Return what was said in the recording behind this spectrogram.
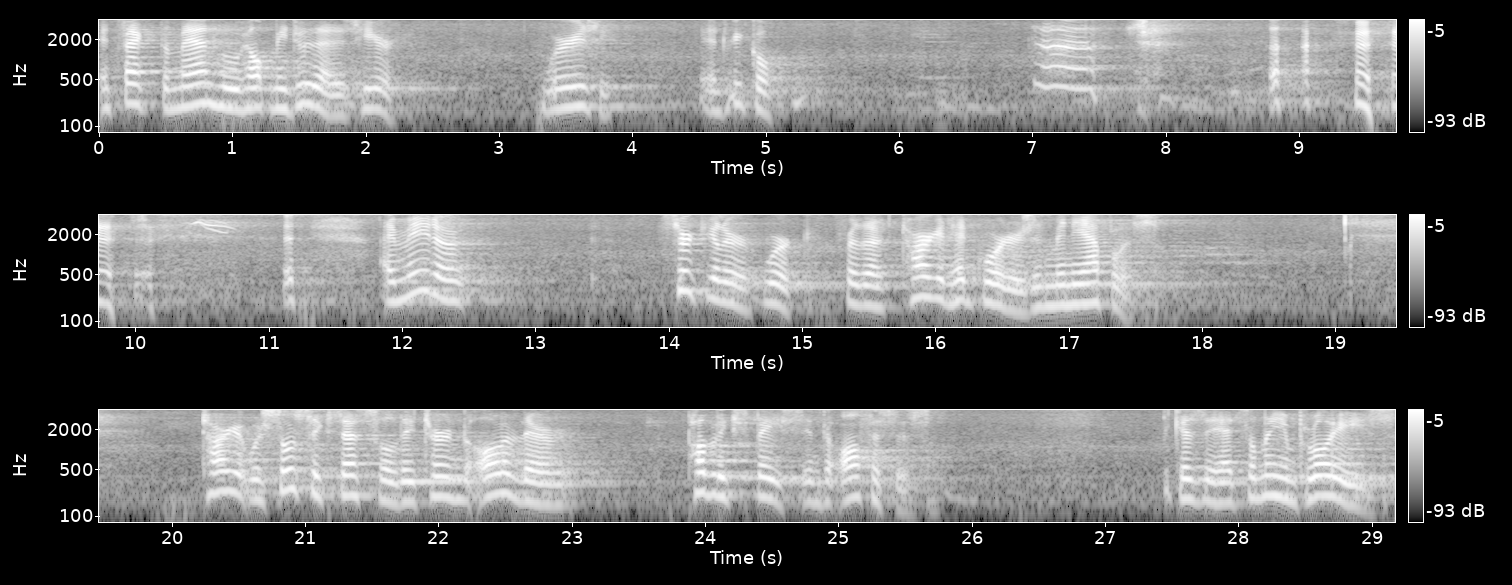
In fact, the man who helped me do that is here. Where is he? Enrico. I made a circular work for the Target headquarters in Minneapolis. Target was so successful, they turned all of their public space into offices because they had so many employees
